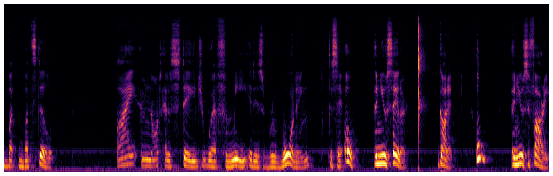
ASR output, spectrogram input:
but but still, I am not at a stage where for me it is rewarding to say, oh, a new sailor, got it. Oh, a new safari,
